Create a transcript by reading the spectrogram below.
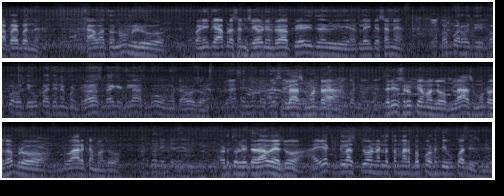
આ ભાઈબંધને ખાવા તો ન મળ્યું પણ એ કે આપણે છે ને શેવડીને રસ પહેરી દેવી એટલે એ કે છે ને બપોર સુધી બપોર સુધી ઉપાધિને પણ રસ બાકી ગ્લાસ બહુ મોટા હો છો. ગ્લાસ મોટા. ત્રીસ રૂપિયામાં જો ગ્લાસ મોટો સબરો દ્વારકામાં જો. અડધો લીટર આવે જો. આ એક ગ્લાસ પીવો ને એટલે તમારે બપોર સુધી ઉપાધિ જ નહીં.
